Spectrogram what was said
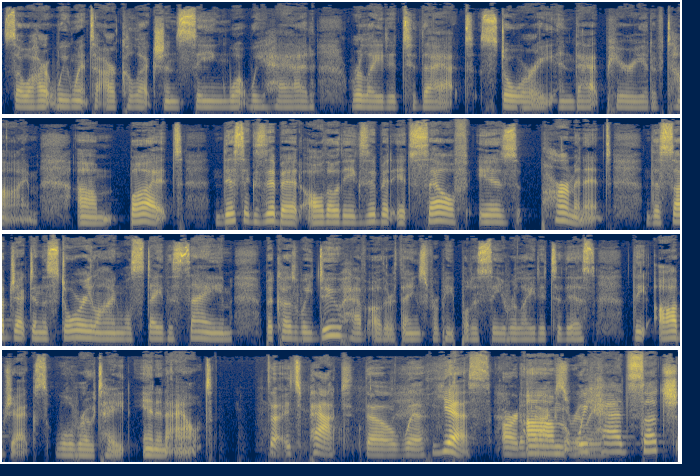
So our, we went to our collection seeing what we had related to that story in that period of time. Um, but this exhibit, although the exhibit itself is permanent. The subject and the storyline will stay the same because we do have other things for people to see related to this. The objects will rotate in and out. So it's packed though with yes artifacts. Um, really. We had such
